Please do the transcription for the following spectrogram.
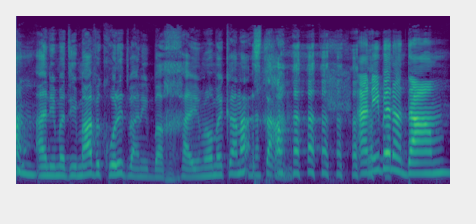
אדם. אני מדהימה וקולית, ואני בחיים לא מקנאה, סתם. אני בן אדם,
